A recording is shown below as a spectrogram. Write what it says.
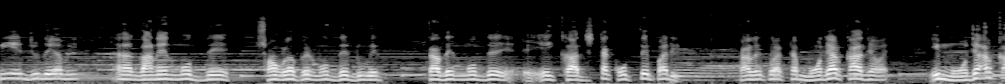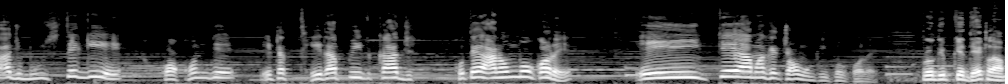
নিয়ে যদি আমি গানের মধ্যে সংলাপের মধ্যে ডুবে তাদের মধ্যে এই কাজটা করতে পারি তাহলে তো একটা মজার কাজ হয়। এই মজার কাজ বুঝতে গিয়ে কখন যে এটা থেরাপির কাজ হতে আরম্ভ করে এইটে আমাকে চমকিত করে। প্রদীপকে দেখলাম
